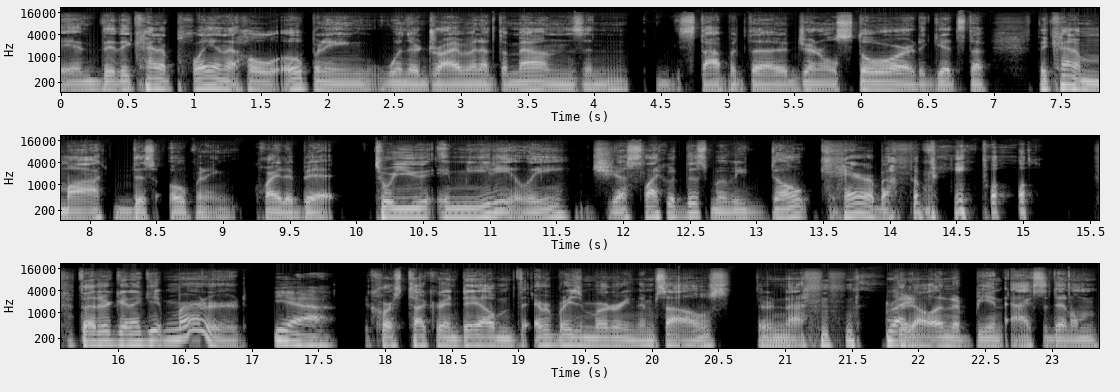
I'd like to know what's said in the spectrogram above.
And they, they kind of play in that whole opening when they're driving up the mountains and stop at the general store to get stuff. They kind of mocked this opening quite a bit to where you immediately, just like with this movie, don't care about the people that are going to get murdered. Yeah. Of course, Tucker and Dale, everybody's murdering themselves They're not. Right. they all end up being accidental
